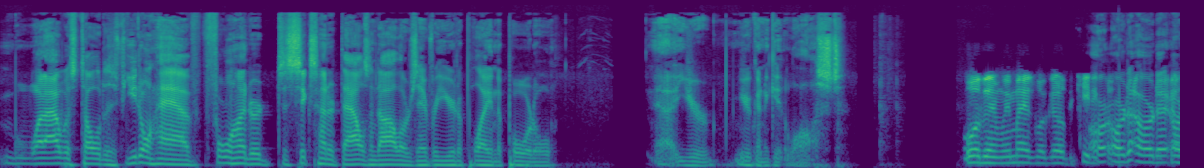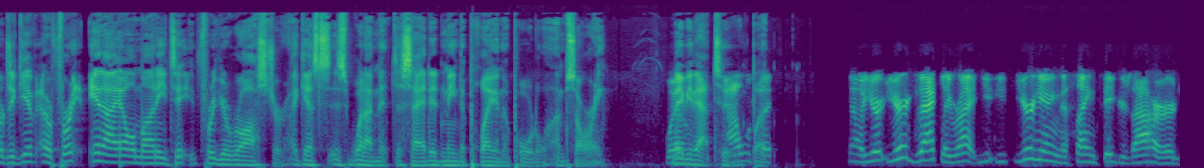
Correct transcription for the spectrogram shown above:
"What I was told is if you don't have four hundred to six hundred thousand dollars every year to play in the portal, uh, you're you're going to get lost." Well, then we may as well go to the kiddie or or, or, to, or to give or for NIL money to for your roster. I guess is what I meant to say. I didn't mean to play in the portal. I'm sorry. Well, Maybe that too. But say, no, you're you're exactly right. You, you- you're hearing the same figures I heard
